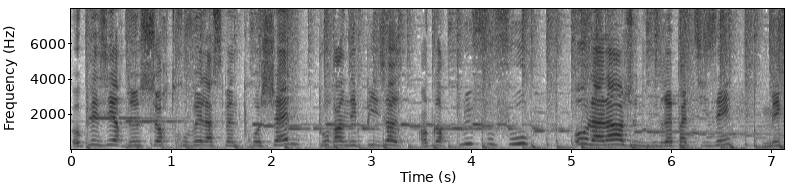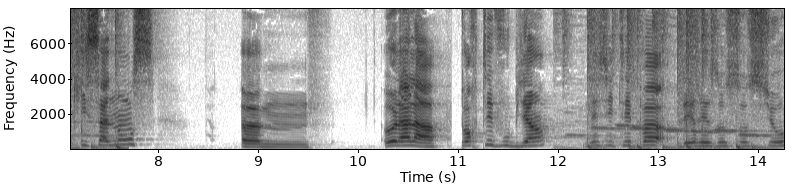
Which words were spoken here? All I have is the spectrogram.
Au plaisir de se retrouver la semaine prochaine pour un épisode encore plus foufou. Oh là là, je ne voudrais pas teaser, mais qui s'annonce. Euh... Oh là là, portez-vous bien. N'hésitez pas, les réseaux sociaux,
